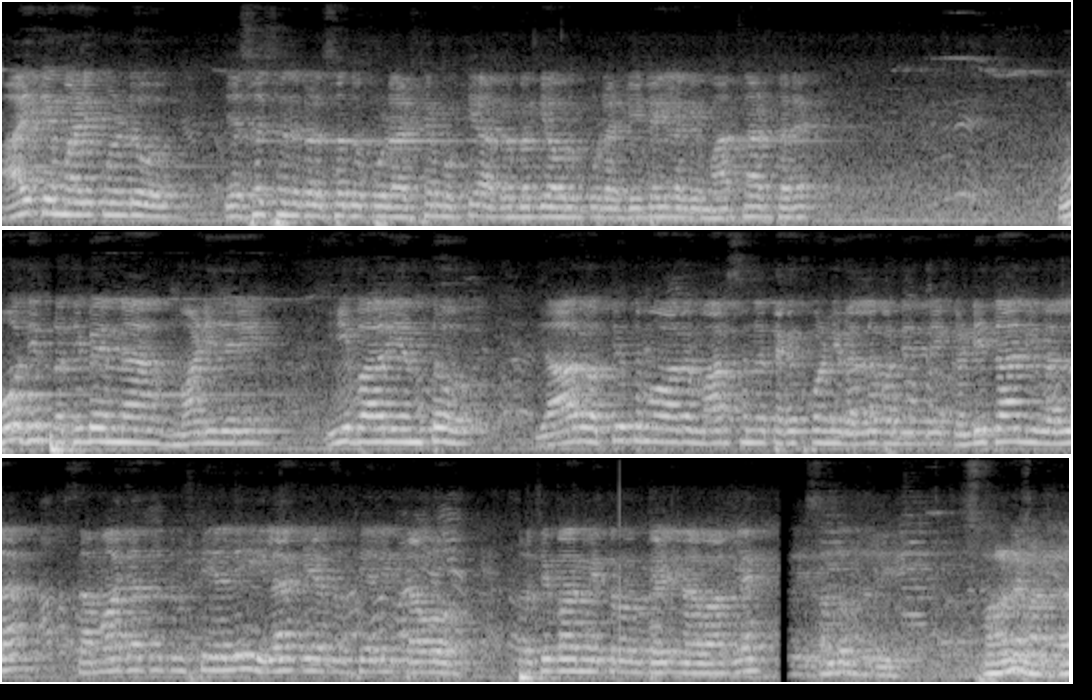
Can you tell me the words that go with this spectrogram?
ಆಯ್ಕೆ ಮಾಡಿಕೊಂಡು ಯಶಸ್ಸನ್ನು ಗಳಿಸೋದು ಕೂಡ ಅಷ್ಟೇ ಮುಖ್ಯ. ಅದರ ಬಗ್ಗೆ ಅವರು ಕೂಡ ಡೀಟೈಲ್ ಆಗಿ ಮಾತನಾಡ್ತಾರೆ. ಓದಿ ಪ್ರತಿಭೆಯನ್ನ ಮಾಡಿದಿರಿ. ಈ ಬಾರಿ ಅಂತೂ ಯಾರು ಅತ್ಯುತ್ತಮವಾದ ಮಾರ್ಕ್ಸ್ ಅನ್ನ ತೆಗೆದುಕೊಂಡು ನೀವೆಲ್ಲ ಬಂದಿದ್ದೀರಿ, ಖಂಡಿತ ನೀವೆಲ್ಲ ಸಮಾಜದ ದೃಷ್ಟಿಯಲ್ಲಿ, ಇಲಾಖೆಯ ದೃಷ್ಟಿಯಲ್ಲಿ ತಾವು ಪ್ರತಿಭಾನ್ವಿತರು ಅಂತೇಳಿ ನಾವಾಗಲೇ ಸಂದರ್ಭದಲ್ಲಿ ಸ್ಮರಣೆ ಮಾಡ್ತಾ,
